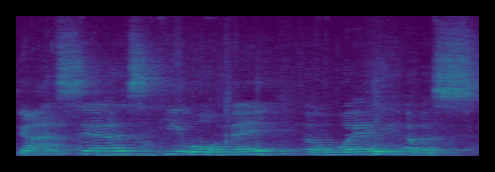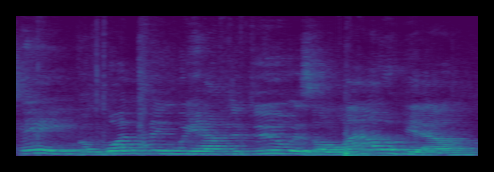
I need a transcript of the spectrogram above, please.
God says He will make a way of escape, but one thing we have to do is allow Him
